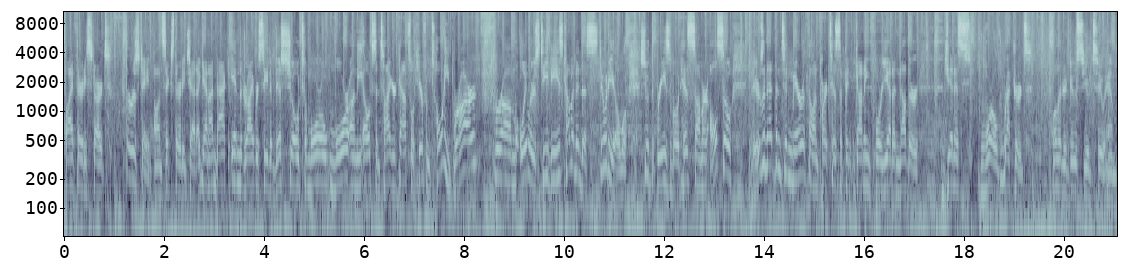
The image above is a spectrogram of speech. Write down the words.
5:30 start Thursday on 6:30 CHED. Again, I'm back in the driver's seat of this show tomorrow. More on the Elks and Tiger Cats. We'll hear from Tony Brar from Oilers TV's coming into studio. We'll shoot the breeze about his summer. Also, there's an Edmonton Marathon participant gunning for yet another Guinness World Record. We'll introduce you to him,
